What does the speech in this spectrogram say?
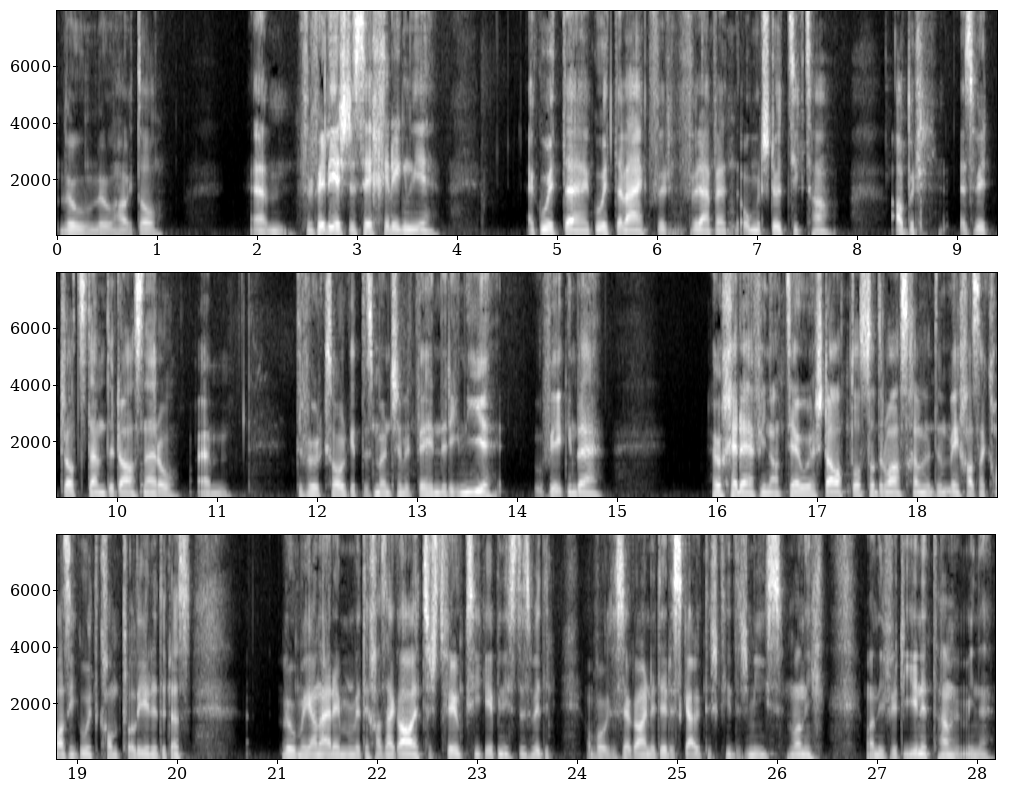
weil, weil halt auch ähm, für viele ist das sicher irgendwie ein guter, guter Weg für, für eben Unterstützung zu haben. Aber es wird trotzdem durch das auch ähm, dafür gesorgt, dass Menschen mit Behinderung nie auf irgendeine höheren finanziellen Status oder was kommen. Man kann sie quasi gut kontrollieren durch das. Weil man ja dann immer wieder kann sagen ah, jetzt ist es zu viel gewesen, gebe ich das wieder. Obwohl das ja gar nicht ihr Geld war, das ist meins, was ich, was ich verdient habe mit meiner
